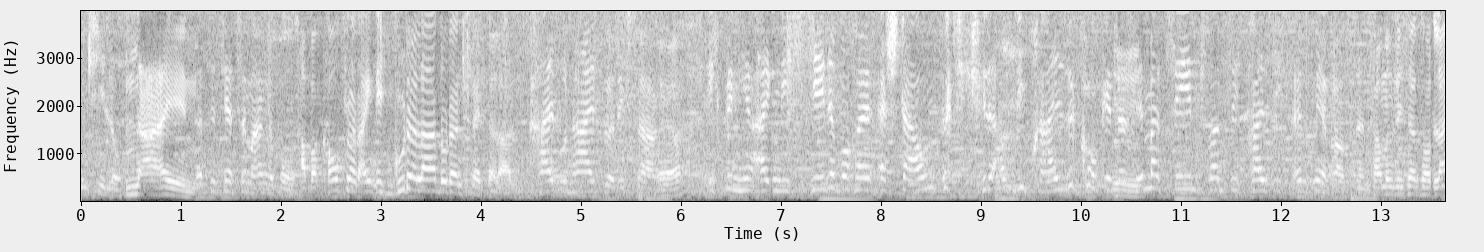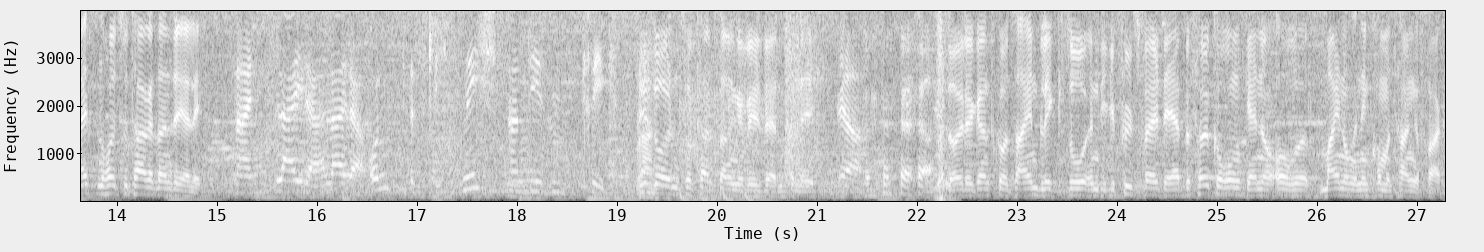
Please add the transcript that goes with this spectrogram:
ein Kilo. Nein. Das ist jetzt im Angebot. Aber Kaufland eigentlich ein guter Laden oder ein schlechter Laden? Halb und halb, würde ich sagen. Ja. Ich bin hier eigentlich jede Woche erstaunt, wenn ich wieder auf die Preise gucke, dass Mhm. immer 10, 20, 30 Cent mehr drauf sind. Kann man sich das noch leisten heutzutage, seien Sie ehrlich? Nein, leider, leider. Und es liegt nicht an diesem Krieg. Sie sollten zur Kanzlerin gewählt werden, finde ich. Ja. Leute, ganz kurz Einblick so in die Gefühlswelt der Bevölkerung. Gerne eure Meinung in den Kommentaren gefragt.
